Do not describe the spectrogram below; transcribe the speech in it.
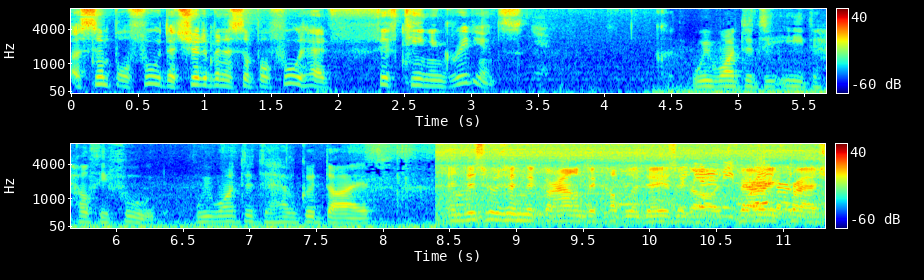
A simple food that should have been a simple food had 15 ingredients. Yeah. We wanted to eat healthy food. We wanted to have good diets. And this was in the ground a couple of days ago. It's very fresh.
